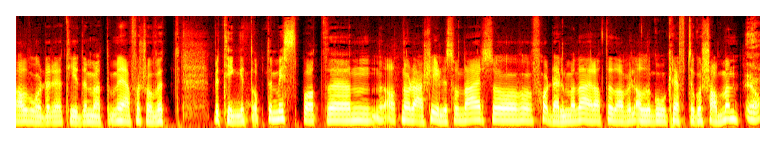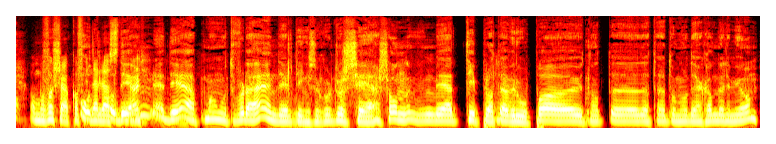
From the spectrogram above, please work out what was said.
alvorligere tid i møte. Men jeg er for så vidt betinget optimist på at, at, når det er så ille som det er, så fordelen med det er at da vil alle gode krefter gå sammen ja. Om å forsøke å finne løsninger. Og det er, det er, på mange måter, for det er en del ting som kommer til å skje sånn. Jeg tipper at Europa, uten at uh, dette er et område jeg kan veldig mye om,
